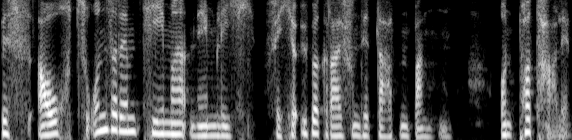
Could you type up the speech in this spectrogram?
bis auch zu unserem Thema, nämlich fächerübergreifende Datenbanken und Portale.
